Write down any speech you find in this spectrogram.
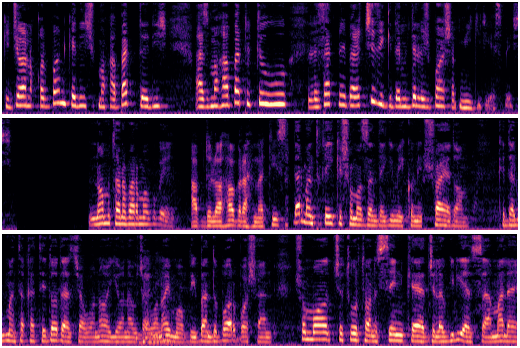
که جان قربان کدیش محبت دادیش از محبت تو لذت می‌بره. چیزی که دم دلش باشه می‌گیری از نامتان بر ما بگوین عبدالوهاب رحمتی است در منطقه‌ای که شما زندگی می‌کنید شاید هم که در اون منطقه تعداد از جوانای یا نوجوانای ما بیبند و بار باشن شما چطور تانستین که جلوگیری از عمل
